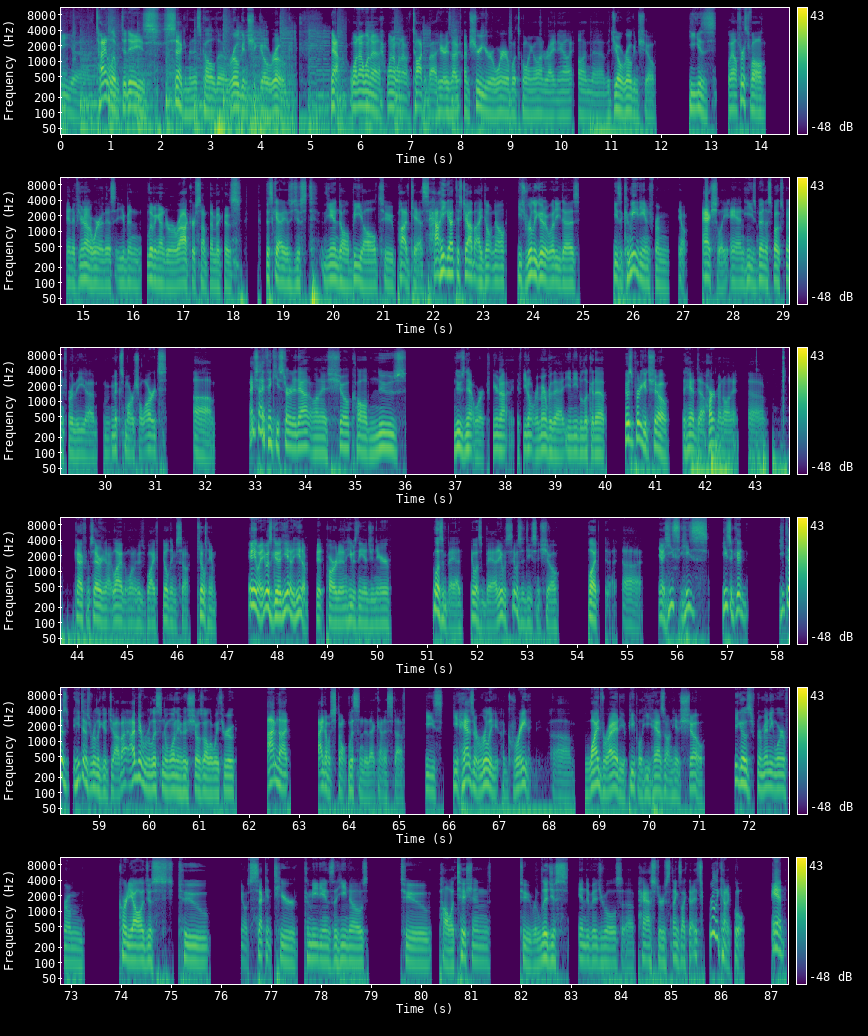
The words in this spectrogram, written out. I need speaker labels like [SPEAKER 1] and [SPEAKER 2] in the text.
[SPEAKER 1] the uh, title of today's segment is called uh, "Rogan Should Go Rogue." Now, what I want to what I want to talk about here is I, am sure you're aware of what's going on right now on uh, the Joe Rogan show. He is well, first of all, and if you're not aware of this, you've been living under a rock or something because this guy is just the end all be all to podcasts. How he got this job, I don't know. He's really good at what he does. He's a comedian from you know actually, and he's been a spokesman for the uh, mixed martial arts. Um, actually, I think he started out on a show called News News Network. If you're not, if you don't remember that, you need to look it up. It was a pretty good show. It had uh, Hartman on it, uh, guy from Saturday Night Live, the one whose wife killed himself, killed him. Anyway, it was good. He had he had a bit part in. It. He was the engineer. It wasn't bad. It wasn't bad. It was it was a decent show, but uh, you know he's he's he's a good he does he does really good job. I, have never listened to one of his shows all the way through. I'm not I don't don't listen to that kind of stuff. He's he has a really a great uh, wide variety of people he has on his show. He goes from anywhere from cardiologists to you know second tier comedians that he knows to politicians to religious individuals, uh, pastors, things like that. It's really kind of cool. And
